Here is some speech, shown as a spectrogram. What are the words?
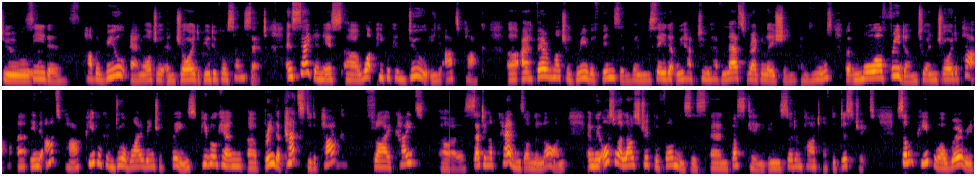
to see the harbor view and also enjoy the beautiful sunset. And second is uh, what people can do in the arts park. Uh, I very much agree with Vincent when we say that we have to have less regulation and rules, but more freedom to enjoy the park. Uh, in the arts park, people can do a wide range of things. People can uh, bring their pets to the park, fly kites, uh, setting up tents on the lawn. And we also allow street performances and busking in certain parts of the district. Some people are worried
